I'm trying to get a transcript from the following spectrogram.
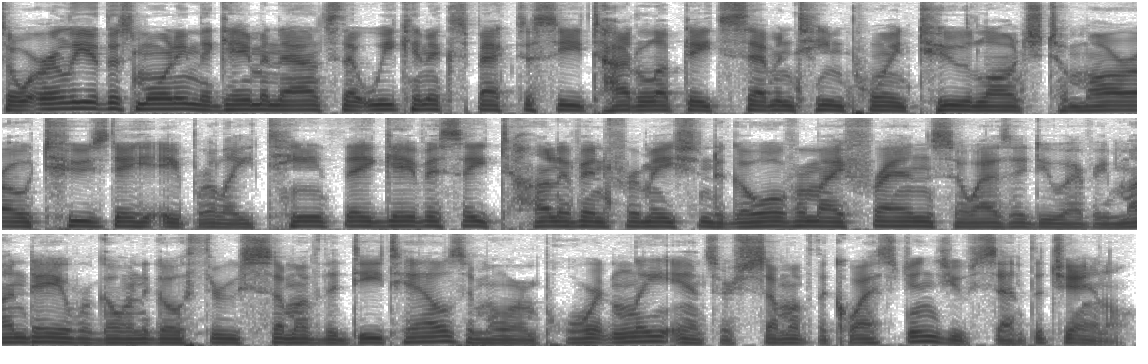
So earlier this morning, the game announced that we can expect to see Title Update 17.2 launch tomorrow, Tuesday, April 18th. They gave us a ton of information to go over, my friends. So as I do every Monday, we're going to go through some of the details and more importantly, answer some of the questions you've sent the channel.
